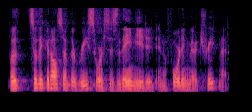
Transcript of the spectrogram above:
but so they could also have the resources they needed in affording their treatment.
